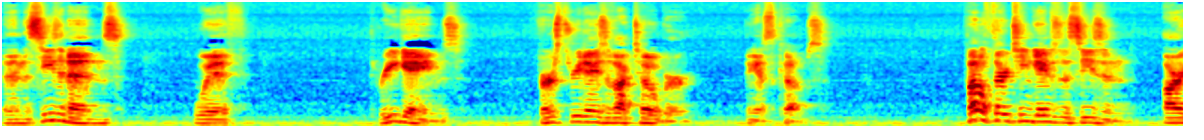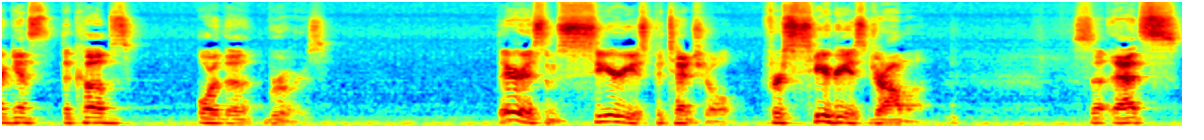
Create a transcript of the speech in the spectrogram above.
and then the season ends with three games, first three days of October against the Cubs. Final 13 games of the season are against the Cubs or the Brewers. There is some serious potential for serious drama. So that's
